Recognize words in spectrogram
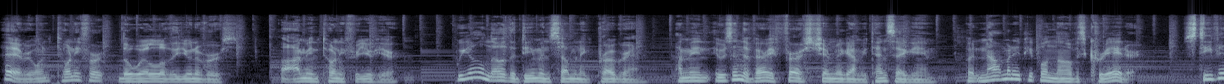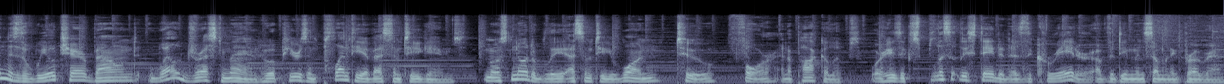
Hey everyone, Tony for The Will of the Universe. Uh, I mean Tony for you here. We all know the demon summoning program. I mean, it was in the very first Shin Megami Tensei game, but not many people know of its creator. Steven is the wheelchair-bound, well-dressed man who appears in plenty of SMT games, most notably SMT 1, 2, 4, and Apocalypse, where he's explicitly stated as the creator of the demon summoning program.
